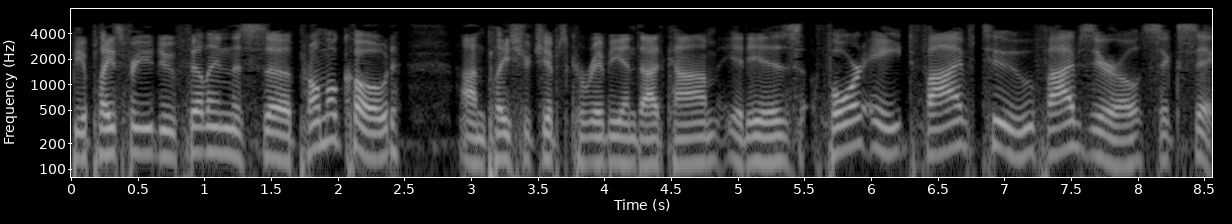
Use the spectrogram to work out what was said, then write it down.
be a place for you to fill in this uh, promo code on PlaceYourChipsCaribbean.com. It is 48525066.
